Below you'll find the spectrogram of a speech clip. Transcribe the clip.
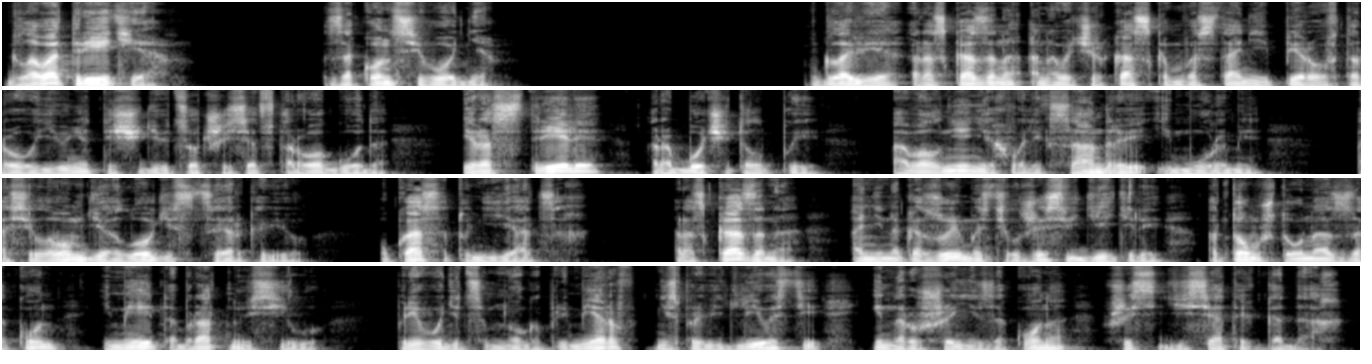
Глава третья. Закон сегодня. В главе рассказано о Новочеркасском восстании 1-2 июня 1962 года и расстреле рабочей толпы, о волнениях в Александрове и Муроме, о силовом диалоге с церковью, указ о тунеядцах. Рассказано о ненаказуемости лжесвидетелей, о том, что у нас закон имеет обратную силу – приводится много примеров несправедливости и нарушений закона в 60-х годах.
